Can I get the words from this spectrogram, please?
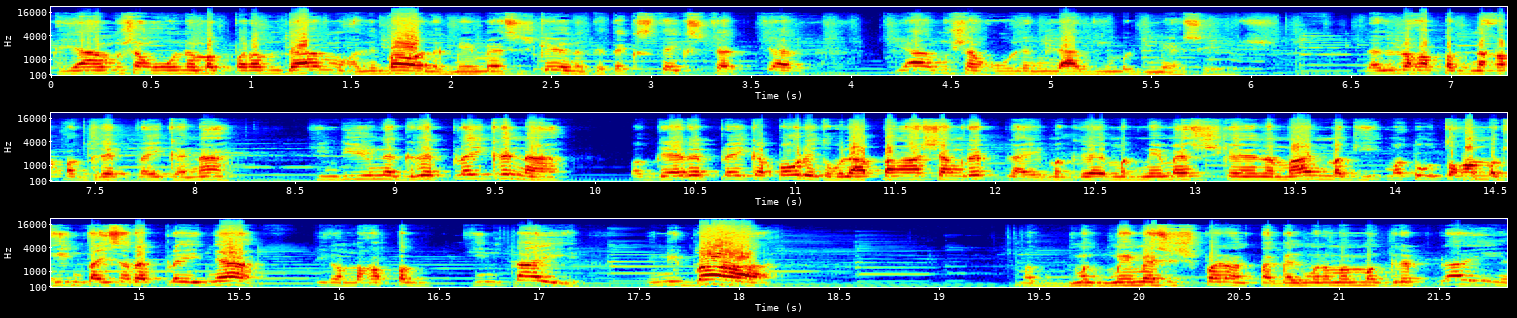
Hayaan mo siyang unang magparamdam. Halimbawa, nagme-message kayo, nagte-text-text, chat-chat. Hayaan mo siyang unang laging mag-message. Lalo na kapag nakapag-reply ka na. Hindi yung nag-reply ka na, magre-reply ka pa ulit, wala pa nga siyang reply, magme-message ka na naman, mag matuto kang maghintay sa reply niya. Hindi ka makapaghintay. Yung iba, mag magme-message pa na, ang tagal mo naman mag-reply.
